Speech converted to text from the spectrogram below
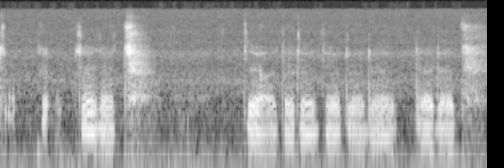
Dıt dıt dıt. Dıt dıt dıt dıt dıt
